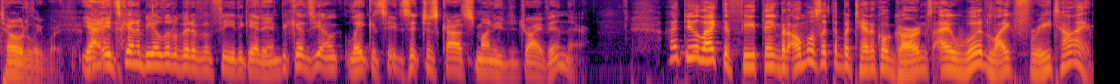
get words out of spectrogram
Totally worth it. Yeah, it's going to be a little bit of a fee to get in because, you know, Lake Casitas, it just costs money to drive in there. I do like the fee thing, but almost like the botanical gardens, I would like free time.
